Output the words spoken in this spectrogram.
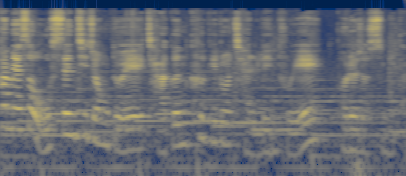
3에서 5cm 정도의 작은 크기로 잘린 후에 버려졌습니다.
